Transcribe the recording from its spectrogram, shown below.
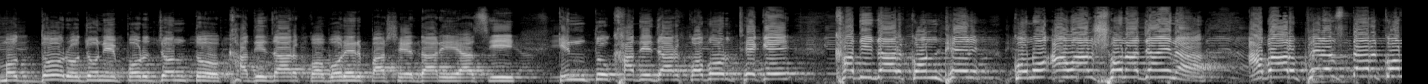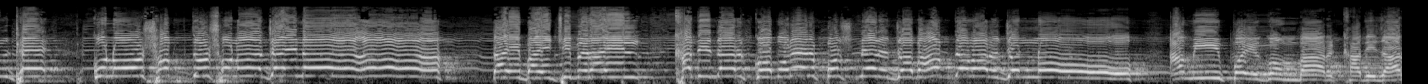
মধ্য রজনী পর্যন্ত খাদিজার কবরের পাশে দাঁড়িয়ে আছি কিন্তু খাদিজার কবর থেকে খাদিজার কণ্ঠের কোনো আওয়াজ শোনা যায় না। আবার ফেরেস্তার কণ্ঠে কোনো শব্দ শোনা যায় না। তাই বাই জিবরাইল খাদিজার কবরের প্রশ্নের জবাব দেওয়ার জন্য আমি পয়গম্বার খাদিজার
